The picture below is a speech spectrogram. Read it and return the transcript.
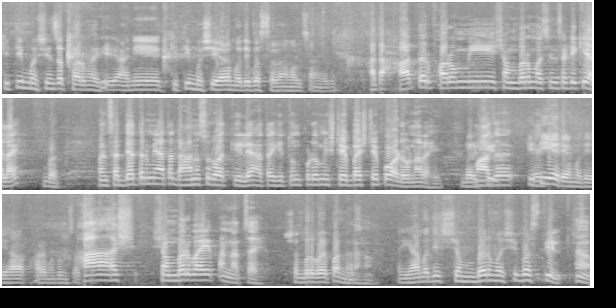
किती म्हशींचा फार्म आहे आणि किती म्हशी यामध्ये बसतात आम्हाला सांगा. आता हा तर फार्म मी शंभर मशीनसाठी केलाय. बरं. पण सध्या तर मी आता दहानं सुरुवात केली आहे. आता इथून पुढे मी स्टेप बाय स्टेप वाढवणार आहे. बरं माझं कि- किती एरियामध्ये हा फार्म तुमचा? हा श- शंभर बाय पन्नासचा आहे. शंभर बाय पन्नास? ह्यामध्ये शंभर म्हशी बसतील. हां.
